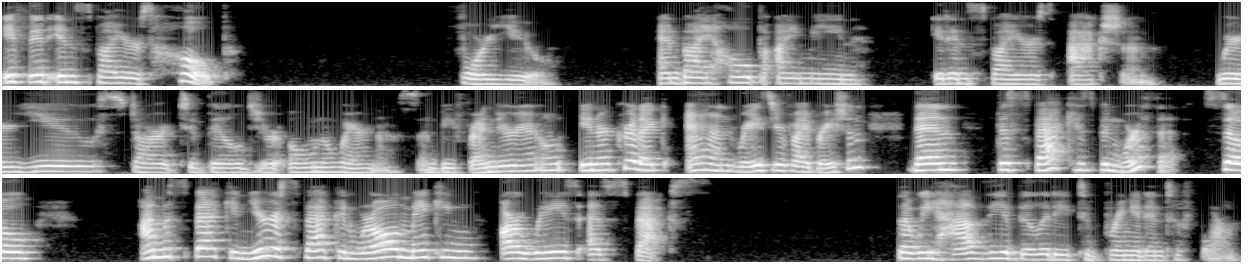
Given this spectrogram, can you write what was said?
if it inspires hope for you, and by hope, I mean it inspires action where you start to build your own awareness and befriend your own inner critic and raise your vibration, then the spec has been worth it. So I'm a speck and you're a speck, and we're all making our ways as specks. That we have the ability to bring it into form.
